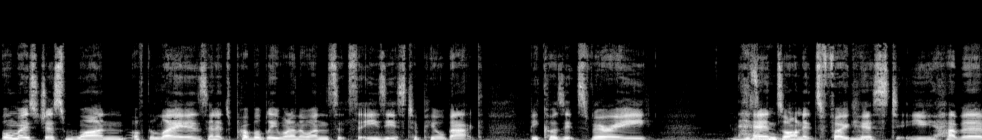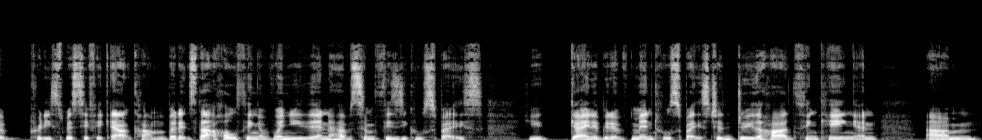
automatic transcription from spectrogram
almost just one of the layers, and it's probably one of the ones that's the easiest to peel back because it's very hands on, it's focused, you have a pretty specific outcome. But it's that whole thing of when you then have some physical space, you gain a bit of mental space to do the hard thinking and um,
